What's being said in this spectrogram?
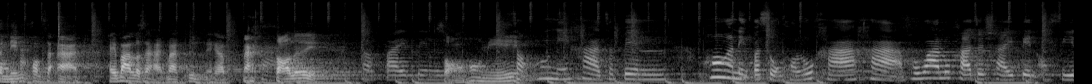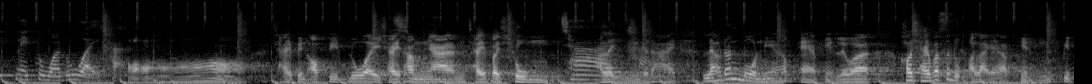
มันเน้นค่ะความสะอาดให้บ้านเราสะอาดมากขึ้นนะครับอะค่ะ ต่อเลย ต่อไปเป็นสองห้องนี้ สองห้องนี้ค่ะจะเป็น ห้องอเนกประสงค์ของลูกค้าค่ะ เพราะว่าลูกค้าจะใช้เป็นออฟฟิศในตัวด้วยค่ะ อ๋อ ใช้เป็นออฟฟิศด้วย ใช้ทำงานใช้ประชุม ใช่อะไรอย่างนี้ค่ะก็ได้ แล้วด้านบนเนี้ครับแอบเห็นเลยว่าเขาใช้วัสดุอะไรครับ เห็นปิด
